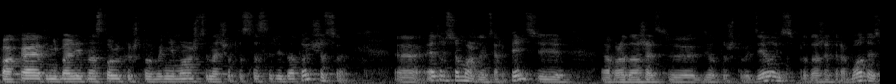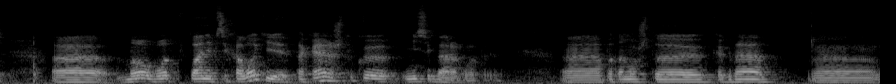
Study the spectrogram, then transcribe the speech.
пока это не болит настолько, что вы не можете на чем-то сосредоточиться, это все можно терпеть и продолжать э, делать то, что вы делаете, продолжать работать. Э, но вот в плане психологии такая штука не всегда работает. Э, потому что когда, э,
